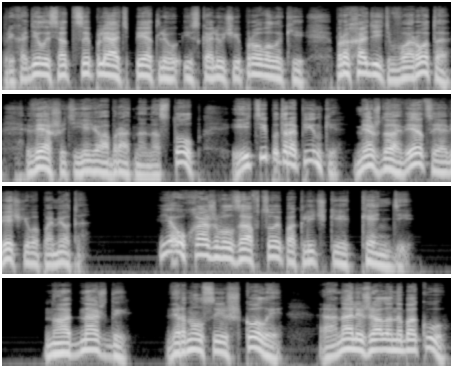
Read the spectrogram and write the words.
Приходилось отцеплять петлю из колючей проволоки, проходить в ворота, вешать ее обратно на столб и идти по тропинке между овец и овечьего помета. Я ухаживал за овцой по кличке Кэнди. Но однажды вернулся из школы, а она лежала на боку,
